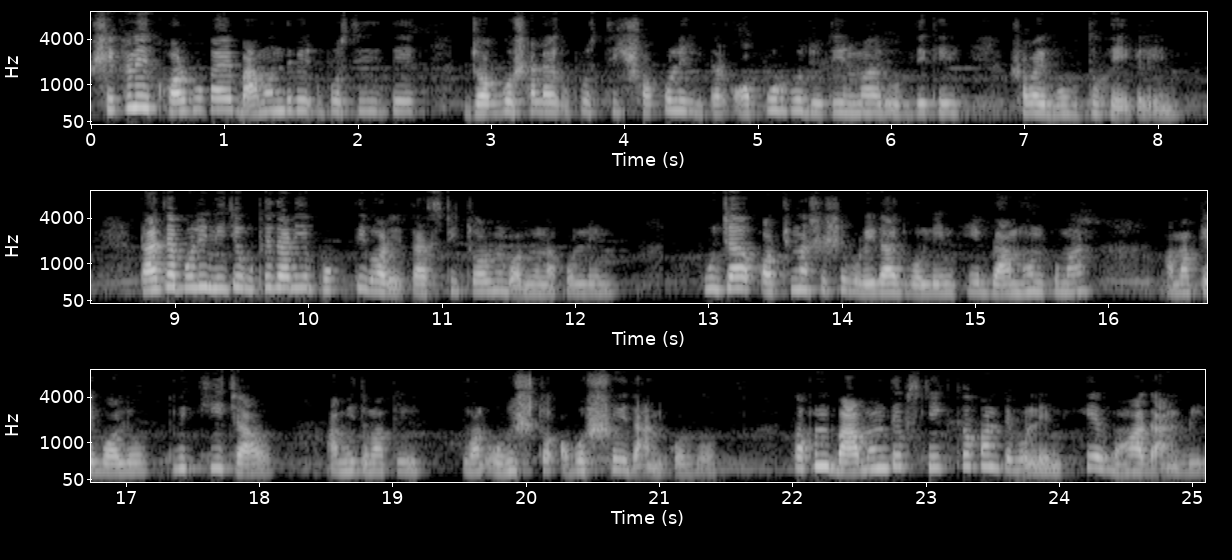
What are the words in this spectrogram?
সেখানে খর্বকায় বামনদেবের উপস্থিতিতে যজ্ঞশালায় উপস্থিত সকলেই তার অপূর্ব জ্যোতির্ময় রূপ দেখে সবাই মুগ্ধ হয়ে গেলেন। রাজা বলি নিজে উঠে দাঁড়িয়ে ভক্তি ঘরে তার স্ত্রী চরণ বর্ণনা করলেন। পূজা অর্চনা শেষে বলিরাজ বললেন, হে ব্রাহ্মণ কুমার, আমাকে বলো, তুমি কি চাও? আমি তোমাকে, তোমার অভিষ্ট অবশ্যই দান করব। তখন বামনদেব স্নিগ্ধ কণ্ঠে বললেন, হে মহাদানবীর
